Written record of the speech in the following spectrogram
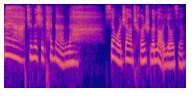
哎呀，真的是太难了。像我这样成熟的老妖精。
